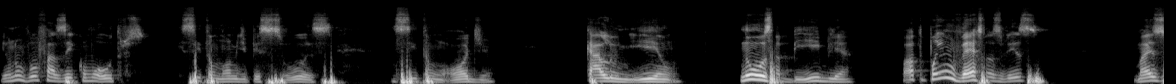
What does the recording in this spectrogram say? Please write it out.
eu não vou fazer como outros, que citam nome de pessoas, citam ódio, caluniam, não usa a Bíblia. Põe um verso às vezes. Mas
